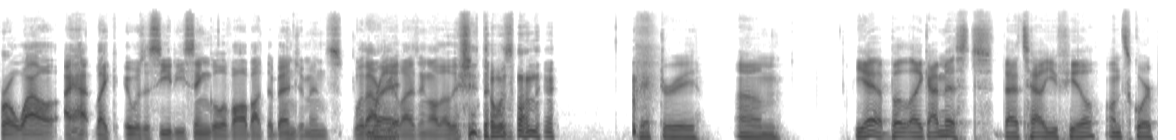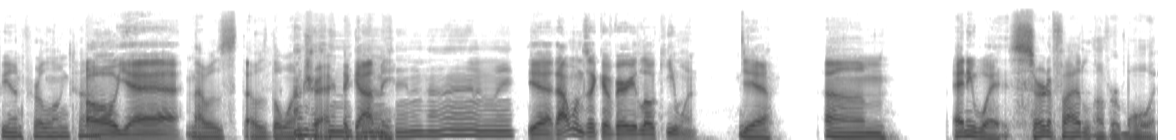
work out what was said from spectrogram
for a while I had like it was a CD single of All About the Benjamins without Right. realizing all the other shit that was on there. victory. Um yeah, but like I missed That's How You Feel on Scorpion for a long time. Oh yeah, That was that was the one track that got me. me. Yeah, that one's like a very low key one. Yeah. Um anyways, Certified Lover Boy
